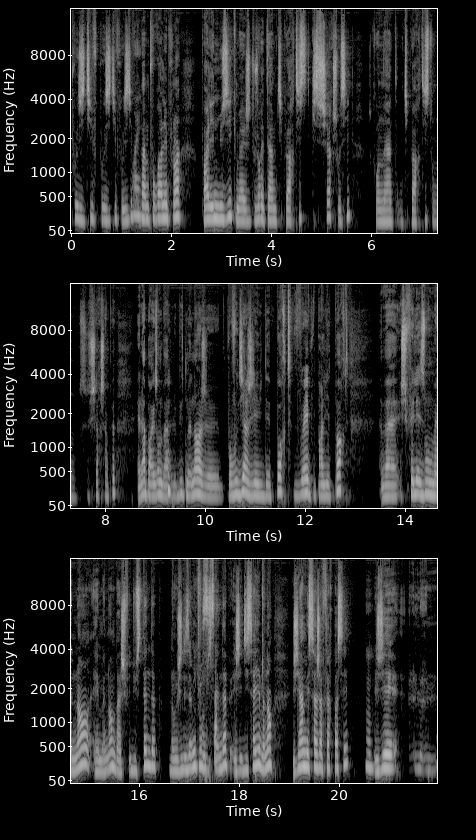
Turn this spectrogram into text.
positif, positif, positif. Oui. Même pour aller plus loin, parler de musique, mais j'ai toujours été un petit peu artiste qui se cherche aussi. Parce qu'on est un, un petit peu artiste, on se cherche un peu. Et là, par exemple, bah, le but maintenant, je- pour vous dire, j'ai eu des portes. Vous voyez, vous parliez de portes. Eh ben, je fais les ongles maintenant, et maintenant, bah, je fais du stand-up. Donc, j'ai des amis qui Mais font du stand-up, et j'ai dit, ça y est, maintenant, j'ai un message à faire passer. Mm. J'ai, le- le-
